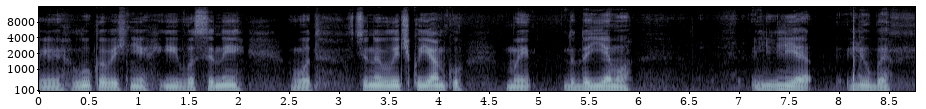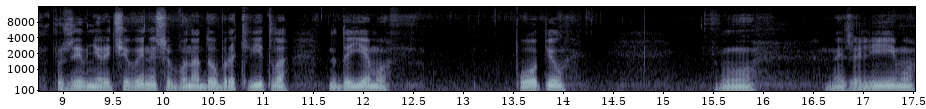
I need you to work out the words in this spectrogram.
е, луковичні і восени. От. Цю невеличку ямку ми додаємо лілія любе поживні речовини, щоб вона добре квітла. Додаємо попіл. О, не жаліємо.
